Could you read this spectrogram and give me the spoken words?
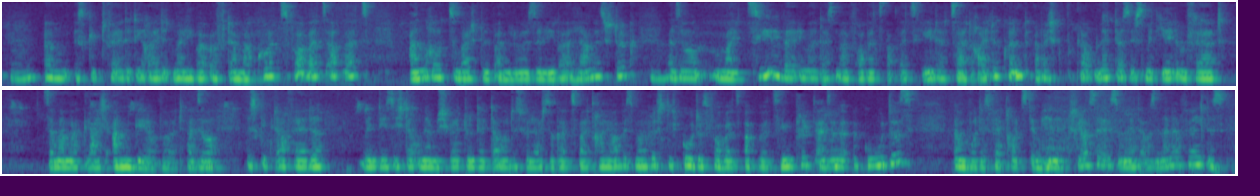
Ähm, es gibt Pferde, die reitet man lieber öfter mal kurz vorwärts-abwärts. Andere, zum Beispiel beim Löse, lieber ein langes Stück. Also mein Ziel wäre immer, dass man vorwärts-abwärts jederzeit reiten könnt. Aber ich glaube nicht, dass ich es mit jedem Pferd, sagen wir mal, gleich angehen wird. Also es gibt auch Pferde, wenn die sich da unheimlich schwer tun, dann dauert es vielleicht sogar zwei, drei Jahre, bis man richtig gutes Vorwärts-Abwärts hinkriegt. Also ein gutes, ähm, wo das Pferd trotzdem hin geschlossen ist und nicht auseinanderfällt. Das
